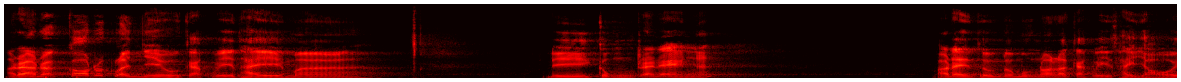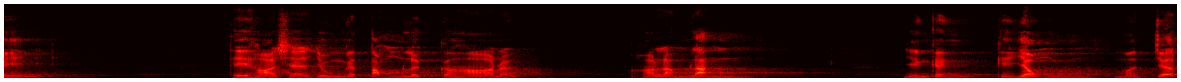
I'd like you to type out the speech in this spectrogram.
Ở ra đó, có rất là nhiều các vị thầy mà đi cúng trai đàn á ở đây tôi, tôi muốn nói là các vị thầy giỏi thì họ sẽ dùng cái tâm lực của họ đó họ làm lành những cái cái dông mà chết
